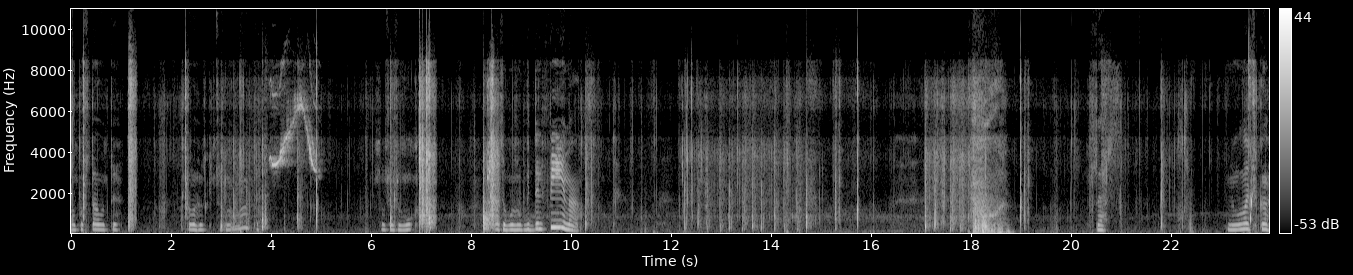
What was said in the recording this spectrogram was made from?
Треба поставити трохи це зламати. Що це звук? Це був звук від дельфіна. Все. Невеличке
